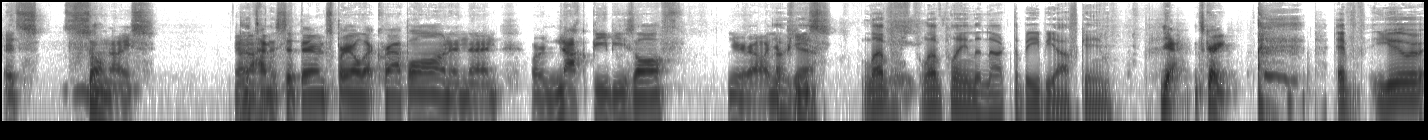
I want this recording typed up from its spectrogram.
It's so nice. You know, not having to sit there and spray all that crap on and then or knock BBs off your uh, your Oh, yeah. piece. love love playing the knock the baby off game. Yeah. it's great. If you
